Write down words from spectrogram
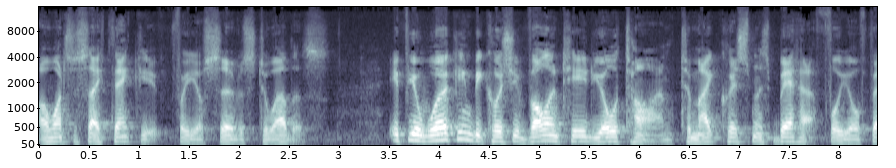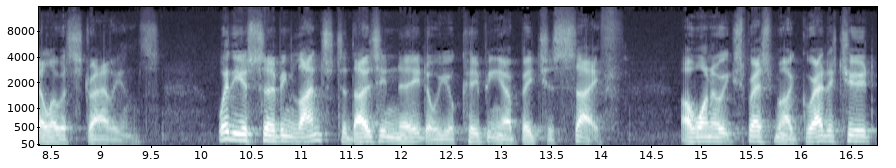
I want to say thank you for your service to others. If you're working because you've volunteered your time to make Christmas better for your fellow Australians, whether you're serving lunch to those in need or you're keeping our beaches safe, I want to express my gratitude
